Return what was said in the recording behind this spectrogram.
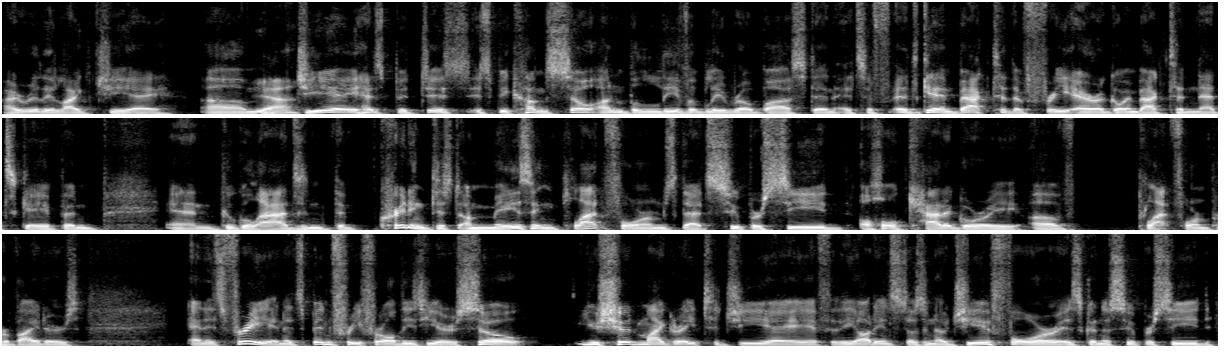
I really like GA. Um, yeah. GA has been it's, it's, become so unbelievably robust, and it's a, again back to the free era, going back to Netscape and and Google Ads, and creating just amazing platforms that supersede a whole category of platform providers. And it's free, and it's been free for all these years. So you should migrate to GA. If the audience doesn't know, GA4 is going to supersede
